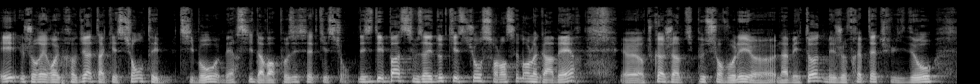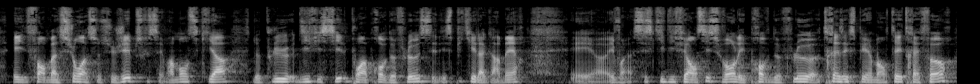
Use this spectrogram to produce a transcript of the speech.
et j'aurai répondu à ta question, Thibaut. Merci d'avoir posé cette question. N'hésitez pas si vous avez d'autres questions sur l'enseignement de la grammaire. Euh, en tout cas, j'ai un petit peu survolé euh, la méthode, mais je ferai peut-être une vidéo et une formation à ce sujet, parce que c'est vraiment ce qu'il y a de plus difficile pour un prof de FLE, c'est d'expliquer la grammaire. Et, et voilà, c'est ce qui différencie souvent les profs de FLE très expérimentés, très forts,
